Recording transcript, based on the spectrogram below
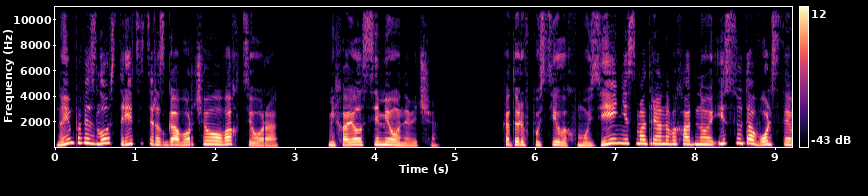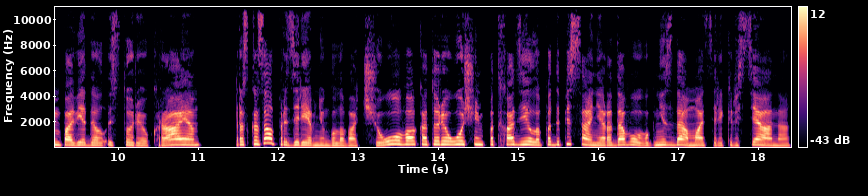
Но им повезло встретить разговорчивого вахтера Михаила Семеновича, который впустил их в музей, несмотря на выходной, и с удовольствием поведал историю края, рассказал про деревню Головачева, которая очень подходила под описание родового гнезда матери Кристиана.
